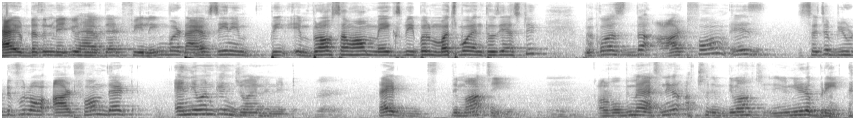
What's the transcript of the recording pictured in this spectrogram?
have doesn't make you have that feeling but i have seen imp- improv somehow makes people much more enthusiastic because the art form is such a beautiful art form that anyone can join in it right दिमाग चाहिए और वो भी मैं ऐसा नहीं कर अच्छा दिम- दिमाग you need a brain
